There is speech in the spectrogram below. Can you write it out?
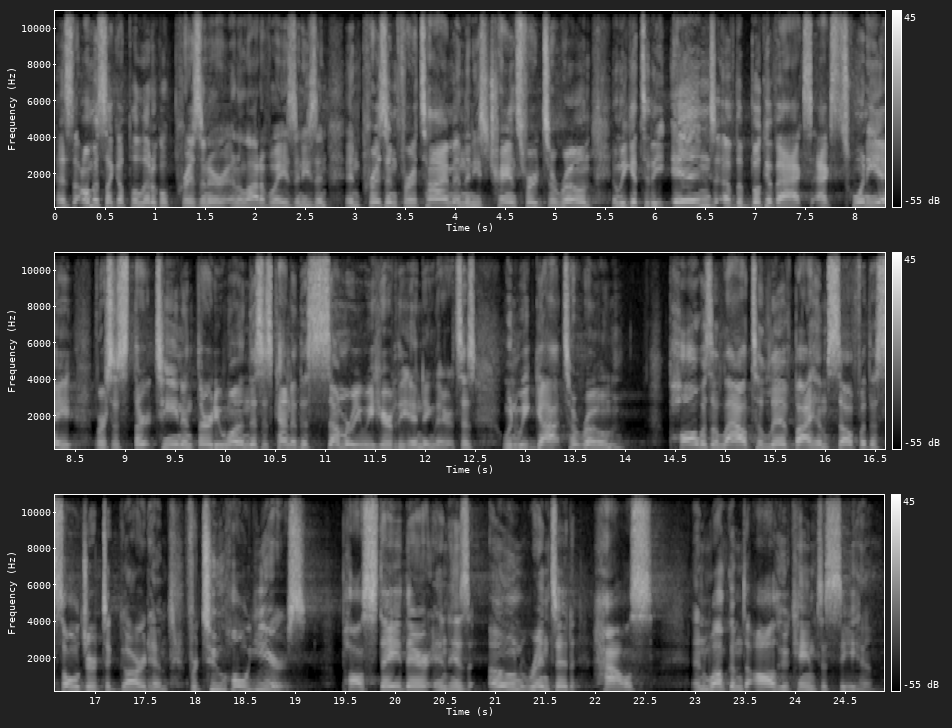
as almost like a political prisoner in a lot of ways. And he's in, in prison for a time, and then he's transferred to Rome. And we get to the end of the book of Acts, Acts 28, verses 13 and 31. This is kind of the summary we hear of the ending there. It says, When we got to Rome, Paul was allowed to live by himself with a soldier to guard him. For two whole years, Paul stayed there in his own rented house and welcomed all who came to see him.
